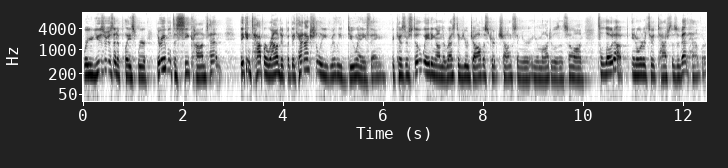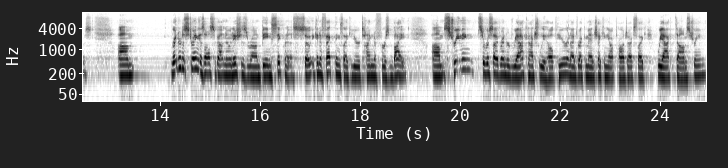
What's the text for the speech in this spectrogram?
where your user is in a place where they're able to see content they can tap around it, but they can't actually really do anything because they're still waiting on the rest of your JavaScript chunks and your, your modules and so on to load up in order to attach those event handlers. Um, render to string has also got known issues around being synchronous, so it can affect things like your time to first byte. Um, streaming server-side rendered React can actually help here, and I'd recommend checking out projects like React DOM Stream.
